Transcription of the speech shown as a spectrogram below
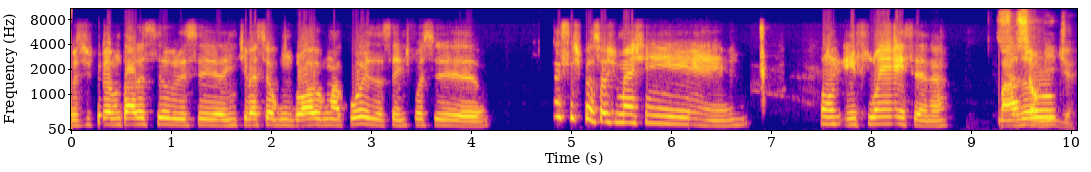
Vocês perguntaram sobre se a gente tivesse algum blog, alguma coisa, se a gente fosse. Essas pessoas que mexem com influência, né? Mas Social eu... media.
